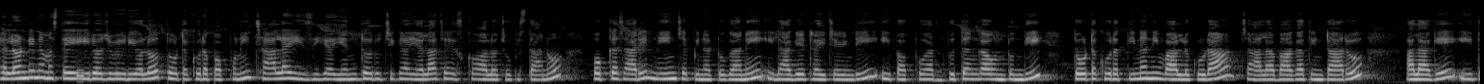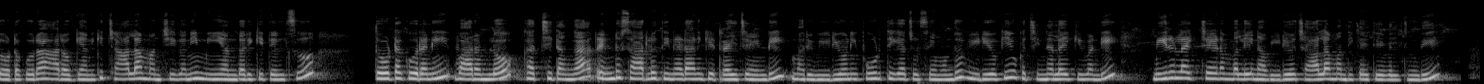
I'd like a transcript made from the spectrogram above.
Hello అండి నమస్తే. ఈరోజు వీడియోలో తోటకూర పప్పుని చాలా ఈజీగా ఎంతో రుచిగా ఎలా చేసుకోవాలో చూపిస్తాను. ఒక్కసారి నేను చెప్పినట్టుగానే ఇలాగే ట్రై చేయండి. ఈ పప్పు అద్భుతంగా ఉంటుంది. తోటకూర తినని వాళ్ళు కూడా చాలా బాగా తింటారు. అలాగే ఈ తోటకూర ఆరోగ్యానికి చాలా మంచిదని మీ అందరికీ తెలుసు. తోటకూరని వారంలో ఖచ్చితంగా రెండు సార్లు తినడానికి ట్రై చేయండి. మరి వీడియోని పూర్తిగా చూసే ముందు వీడియోకి ఒక చిన్న లైక్ ఇవ్వండి. మీరు లైక్ చేయడం వల్లే నా వీడియో చాలామందికి అయితే వెళ్తుంది.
